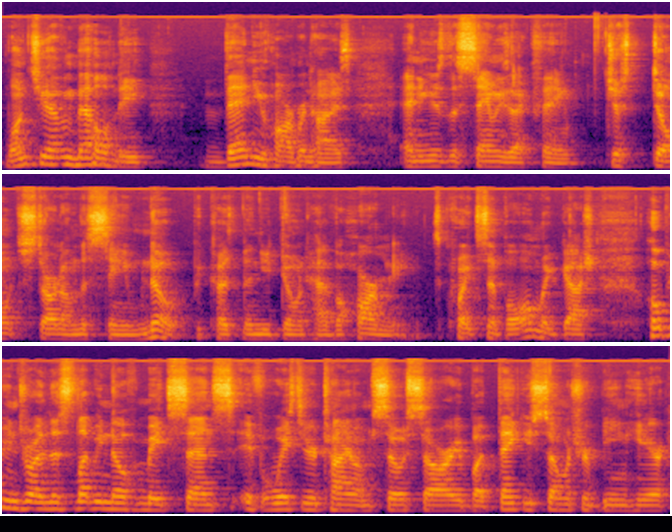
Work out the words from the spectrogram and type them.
Once you have a melody, then you harmonize and use the same exact thing. Just don't start on the same note because then you don't have a harmony. It's quite simple. Oh my gosh. Hope you enjoyed this. Let me know if it made sense. If it wasted your time, I'm so sorry, but thank you so much for being here.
